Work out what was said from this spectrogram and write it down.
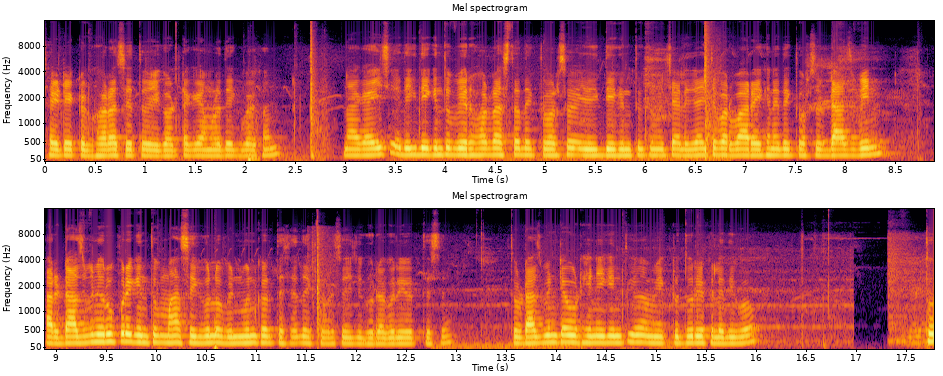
সাইডে একটা ঘর আছে, তো এই ঘরটাকে আমরা দেখব এখন। না গাইজ এদিক দিয়ে কিন্তু বের হওয়ার রাস্তা দেখতে পারছ, এদিক দিয়ে কিন্তু তুমি চাইলে যাইতে পারবা, আর এখানে দেখতে পারছ ডাস্টবিন আর ডাস্টবিনের উপরে কিন্তু মাছ এগুলো বিনবিন করতেছে, দেখতে পাচ্ছি এই যে ঘোরাঘুরি করতেছে। তো ডাস্টবিনটা উঠে নিয়ে কিন্তু আমি একটু দূরে ফেলে দিব। তো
